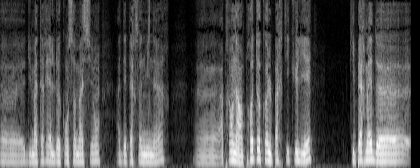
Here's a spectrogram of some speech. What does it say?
euh, du matériel de consommation à des personnes mineures. Euh, après, on a un protocole particulier qui permet de,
